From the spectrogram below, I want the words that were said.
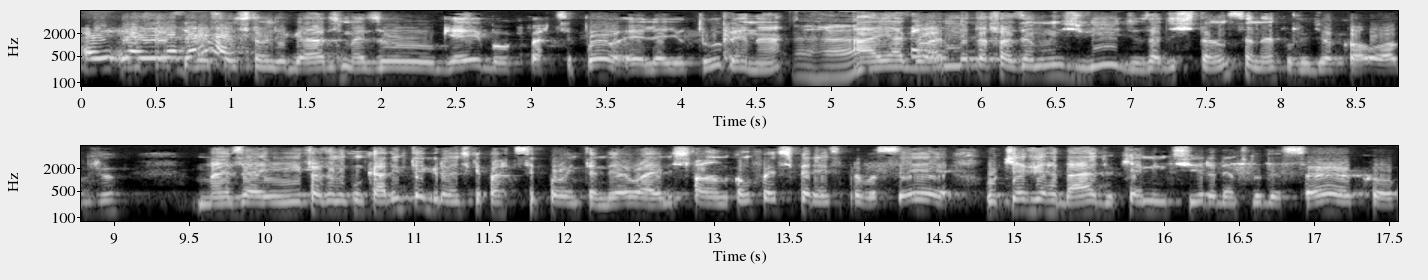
Eu, eu, Eu não sei se vocês estão ligados, mas o Gable que participou, ele é youtuber, né? Aham. Aí agora Sim. ele tá fazendo uns vídeos à distância, né? Por videocall, óbvio. Mas aí fazendo com cada integrante que participou, entendeu? Aí eles falando como foi essa experiência pra você, o que é verdade, o que é mentira dentro do The Circle.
